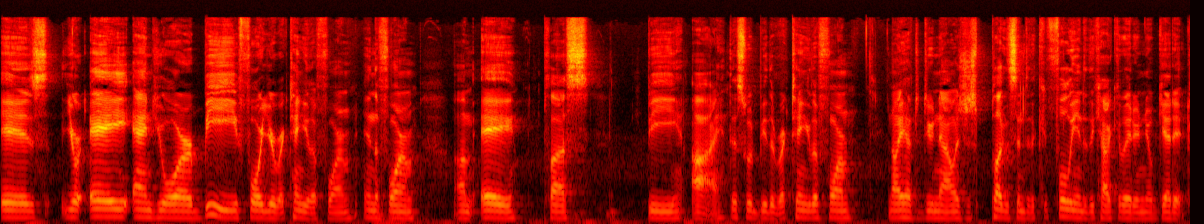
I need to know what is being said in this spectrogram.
is your A and your B for your rectangular form in the form um, A plus BI. This would be the rectangular form. And all you have to do now is just plug this into the, fully into the calculator and you'll get it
